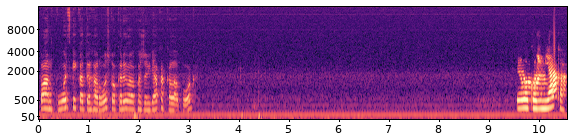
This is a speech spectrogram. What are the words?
Пан Коцький, Категорошко, Кирило Кожем'яка, Колобок. Кирило Кожем'яка.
